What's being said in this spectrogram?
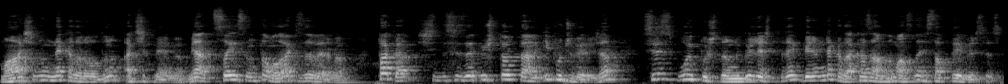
maaşımın ne kadar olduğunu açıklayamıyorum. Yani sayısını tam olarak size veremem. Fakat şimdi size 3-4 tane ipucu vereceğim. Siz bu ipuçlarını birleştirerek benim ne kadar kazandığımı aslında hesaplayabilirsiniz.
